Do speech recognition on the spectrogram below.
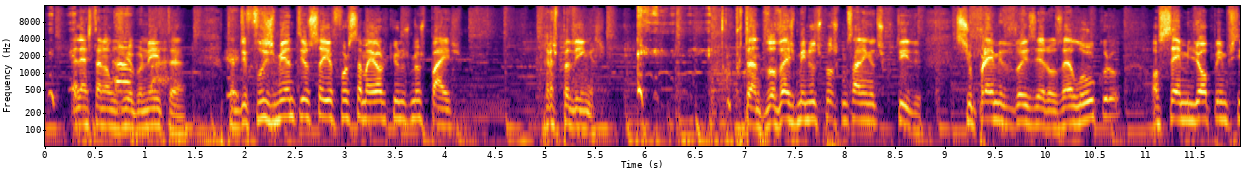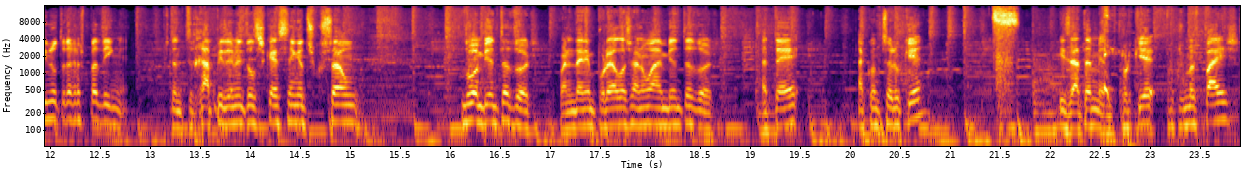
Olha esta analogia bonita. Portanto, infelizmente eu sei a força maior que um dos meus pais. Raspadinhas. Portanto, dou 10 minutos para eles começarem a discutir se o prémio de 2 euros é lucro ou se é melhor para investir noutra raspadinha. Portanto, rapidamente eles esquecem a discussão do ambientador. Quando derem por ela já não há ambientador. Até acontecer o quê? Exatamente. Porquê? Porque os meus pais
